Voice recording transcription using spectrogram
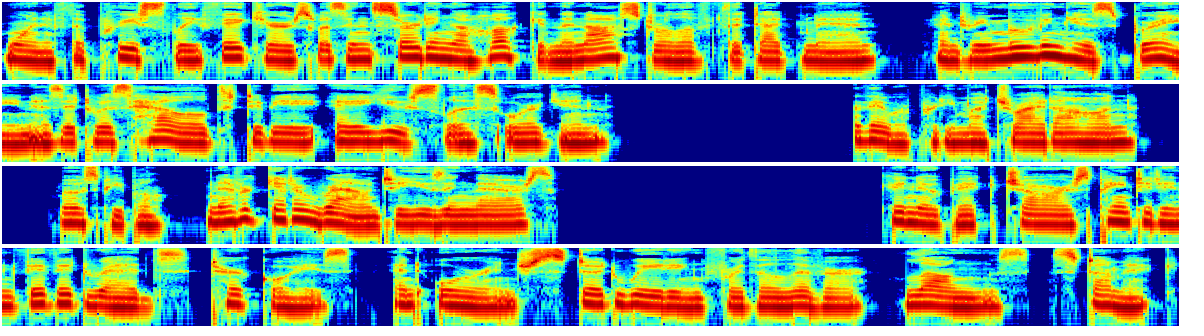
One of the priestly figures was inserting a hook in the nostril of the dead man and removing his brain as it was held to be a useless organ. They were pretty much right on. Most people never get around to using theirs. Canopic jars painted in vivid reds, turquoise, and orange stood waiting for the liver, lungs, stomach,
